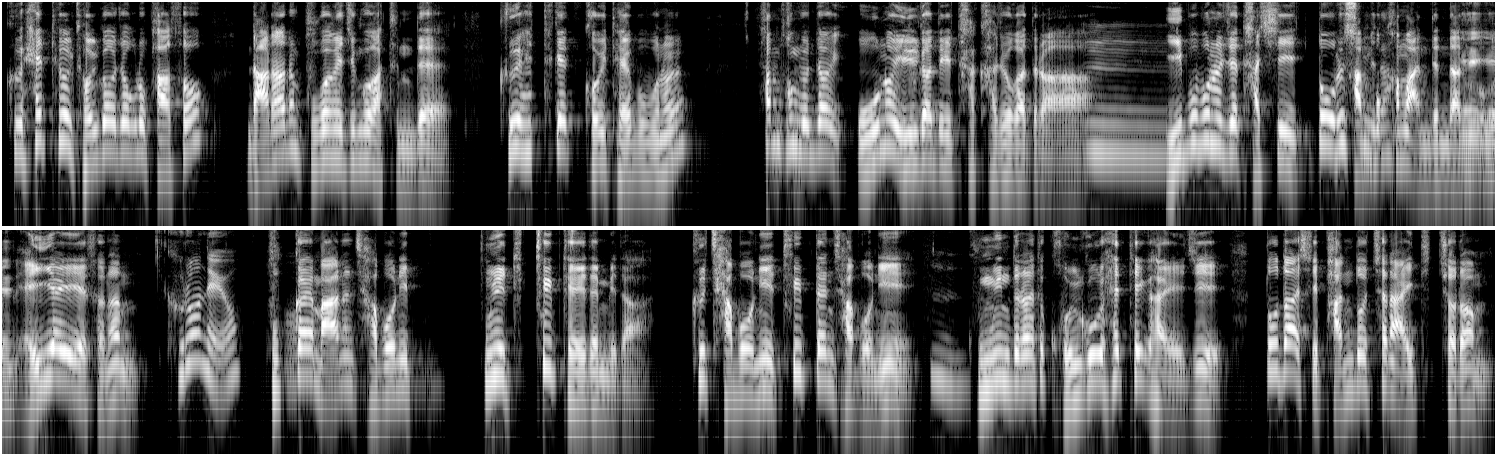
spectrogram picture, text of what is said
그 혜택을 결과적으로 봐서 나라는 부강해진 것 같은데 그 혜택의 거의 대부분을 삼성전자 오너 일가들이 다 가져가더라. 음, 이 부분을 이제 다시 또 그렇습니다. 반복하면 안 된다는 예, 예. 거거든요. AI에서는 그러네요. 국가의 많은 자본이 분명히 투- 투입돼야 됩니다. 그 자본이 투입된 자본이 음. 국민들한테 골고루 혜택이 가야지 또다시 반도체나 IT처럼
